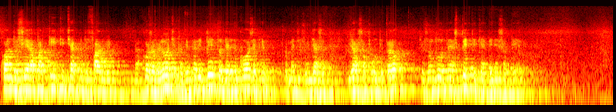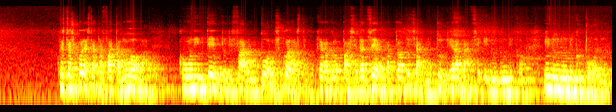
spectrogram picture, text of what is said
Quando si era partiti cerco di farvi una cosa veloce perché ripeto delle cose che probabilmente sono già, già sapute, però ci sono due o tre aspetti che è bene sapere. Questa scuola è stata fatta nuova con un intento di fare un polo scolastico che raggruppasse da 0 a 14 anni tutti i ragazzi in un unico, in un unico polo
